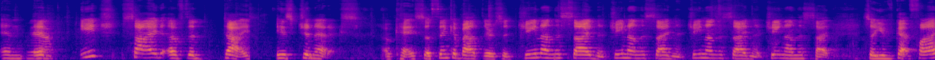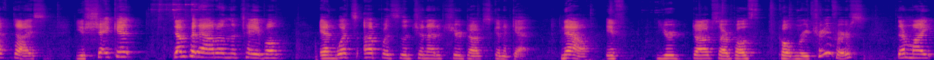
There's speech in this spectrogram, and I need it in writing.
and Yeah. and each side of the dice is genetics. Okay, so think about there's a gene on this side, and a gene on this side, and a gene on this side, and a gene on this side. So you've got five dice. You shake it, dump it out on the table, and what's up with the genetics your dog's gonna get? Now, if your dogs are both golden retrievers, there might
